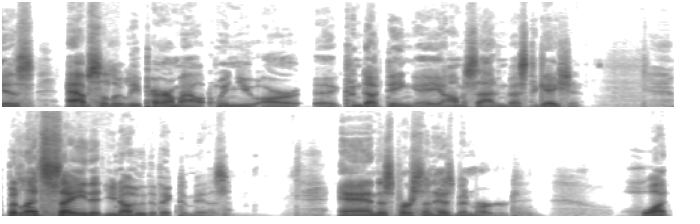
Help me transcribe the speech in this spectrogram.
is absolutely paramount when you are uh, conducting a homicide investigation. But let's say that you know who the victim is and this person has been murdered. What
